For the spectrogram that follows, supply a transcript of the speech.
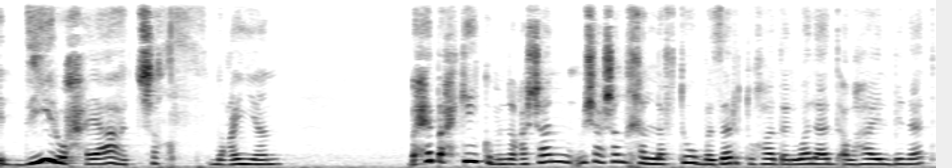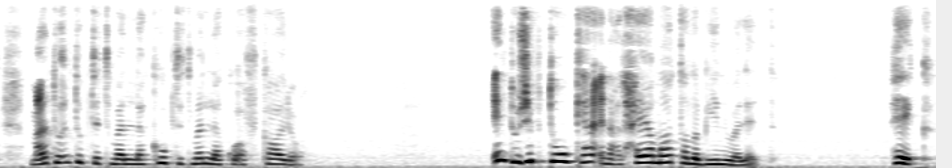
تديروا حياة شخص معين؟ بحب أحكي لكم إنه عشان مش عشان خلفتوه بذرتوا هذا الولد أو هاي البنت معناته أنتوا بتتملكوه بتتملكوا أفكاره. أنتوا جبتوا كائن على الحياة ما طلب ينولد. هيك.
